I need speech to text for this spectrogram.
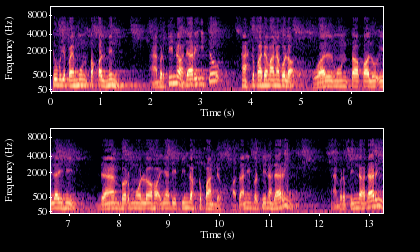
tu menjadi muntaqal min. Ha, berpindah dari itu ha, kepada mana pula? Wal muntaqalu ilaihi. Dan bermula hak yang dipindah kepada. Asal ni berpindah dari. Ha, berpindah dari.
